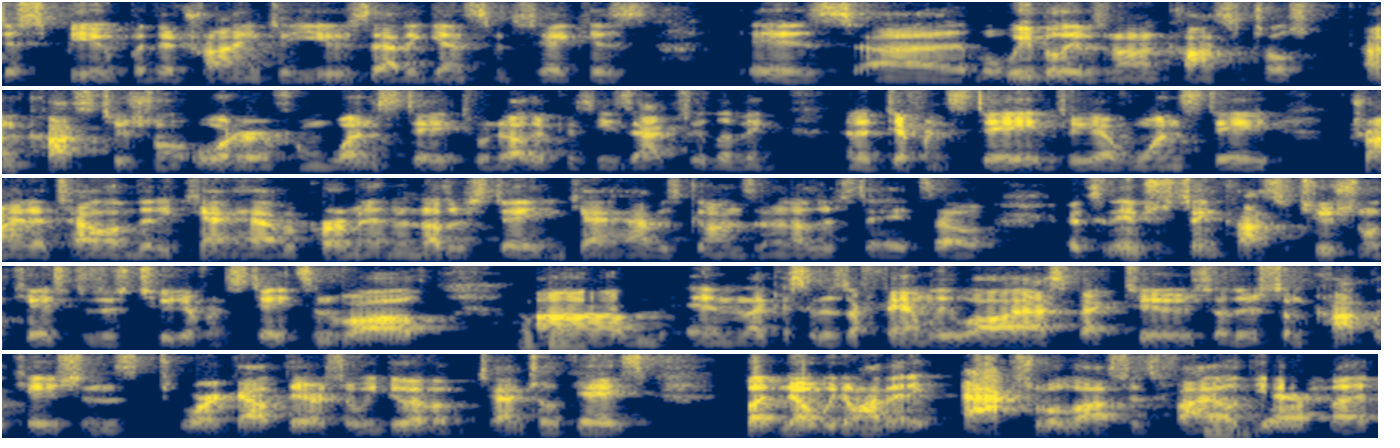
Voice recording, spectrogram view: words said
dispute, but they're trying to use that against him to take his is uh, what we believe is an unconstitutional unconstitutional order from one state to another because he's actually living in a different state, and so you have one state trying to tell him that he can't have a permit in another state and can't have his guns in another state. So it's an interesting constitutional case because there's two different states involved, Okay. um, and like I said, there's a family law aspect too. So there's some complications to work out there. So we do have a potential case, but no, we don't have any actual lawsuits filed yet. But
